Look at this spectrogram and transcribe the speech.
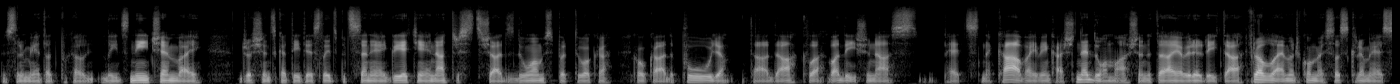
mēs varam iet atpakaļ līdz Nīčem vai droši vien skatīties līdz pat senajai Grieķijai un atrast šādas domas par to, ka kaut kāda pūļa, tāda akla vadīšanās pēc nekā vai vienkārši nedomāšana, tā jau ir arī tā problēma, ar ko mēs saskaramies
